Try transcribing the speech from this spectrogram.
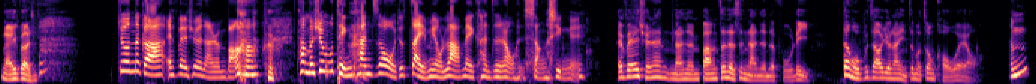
哪一本？就那个啊，F H 的男人帮，他们宣布停刊之后，我就再也没有辣妹看，真的让我很伤心哎。F H 那男人帮真的是男人的福利，但我不知道原来你这么重口味哦。嗯，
